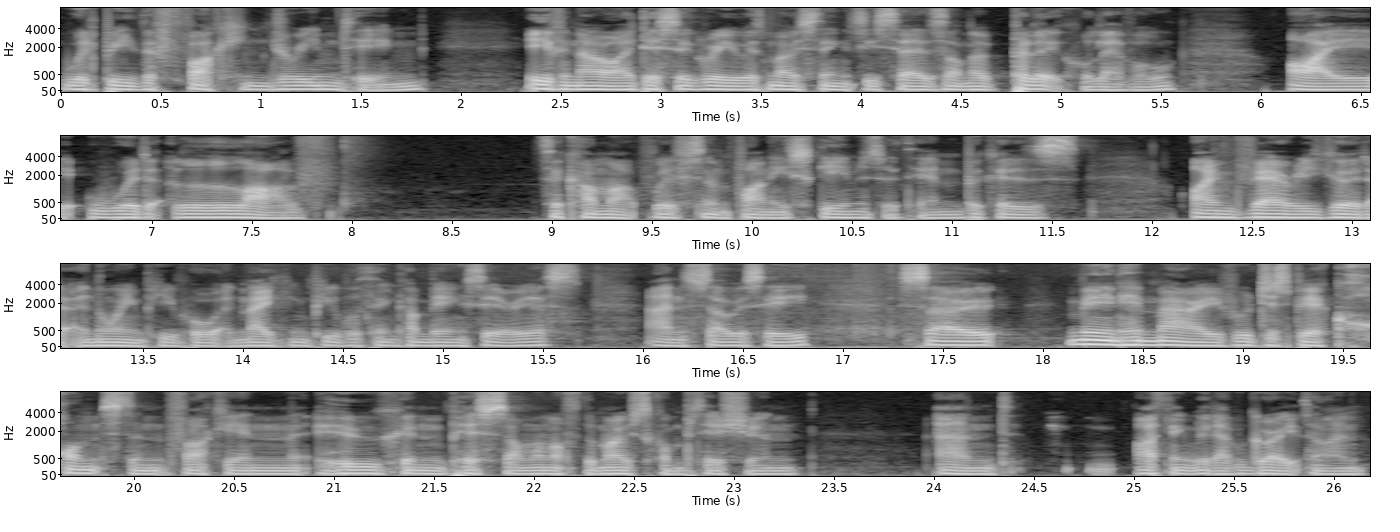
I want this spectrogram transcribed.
would be the fucking dream team. Even though I disagree with most things he says on a political level, I would love to come up with some funny schemes with him because I'm very good at annoying people and making people think I'm being serious, and so is he. So me and him married would just be a constant fucking who can piss someone off the most competition, and I think we'd have a great time.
